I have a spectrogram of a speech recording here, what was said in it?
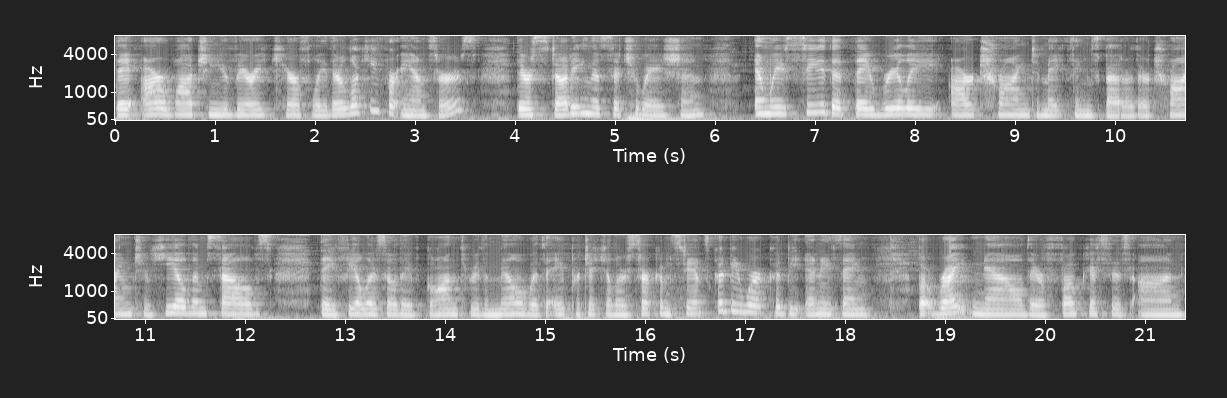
They are watching you very carefully. They're looking for answers. They're studying the situation. And we see that they really are trying to make things better. They're trying to heal themselves. They feel as though they've gone through the mill with a particular circumstance. Could be work, could be anything. But right now, their focus is on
